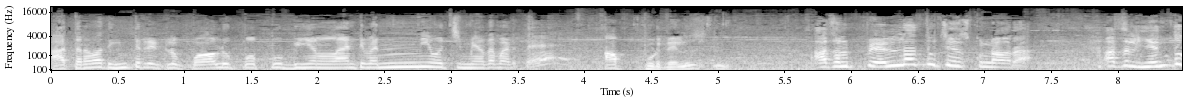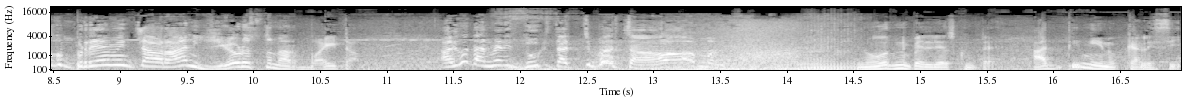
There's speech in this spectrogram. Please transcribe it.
ఆ తర్వాత ఇంటి రేట్లు పాలు పప్పు బియ్యం లాంటివన్నీ వచ్చి మీద పడితే అప్పుడు తెలుస్తుంది. అసలు పెళ్ళద్దు చేసుకున్నావురా. అసలు ఎందుకు ప్రేమించావరా అని ఏడుస్తున్నారు బయట. అదిగో దాని మీద దూకి చచ్చిపోయారు చాలా మంది నోరుని పెళ్ళి చేసుకుంటే అది నేను కలిసి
